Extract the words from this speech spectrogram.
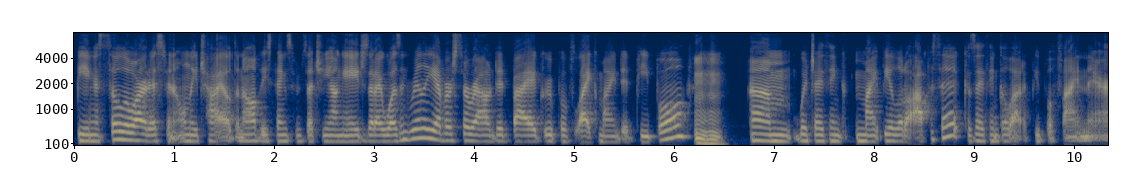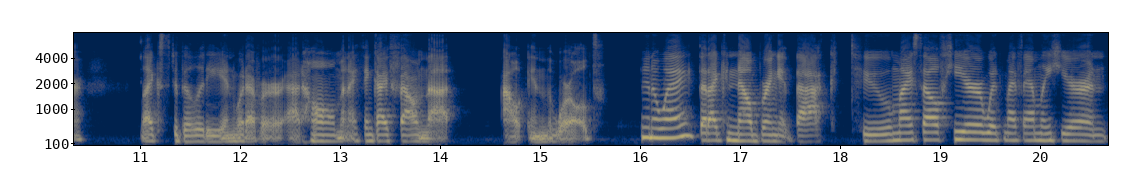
being a solo artist and only child and all these things from such a young age that I wasn't really ever surrounded by a group of like-minded people, Mhm. um, which I think might be a little opposite because I think a lot of people find their like stability and whatever at home. And I think I found that out in the world in a way that I can now bring it back to myself here with my family here. And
